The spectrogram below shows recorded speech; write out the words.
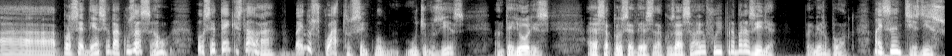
a procedência da acusação. Você tem que estar lá. Aí nos quatro, cinco últimos dias anteriores a essa procedência da acusação, eu fui para Brasília. Primeiro ponto. Mas antes disso,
